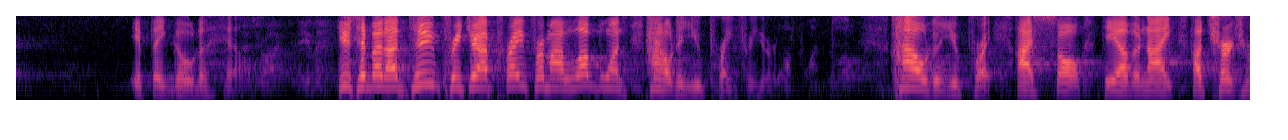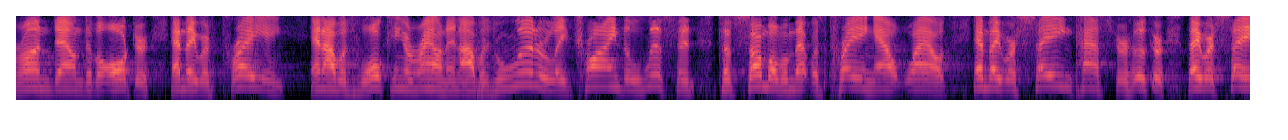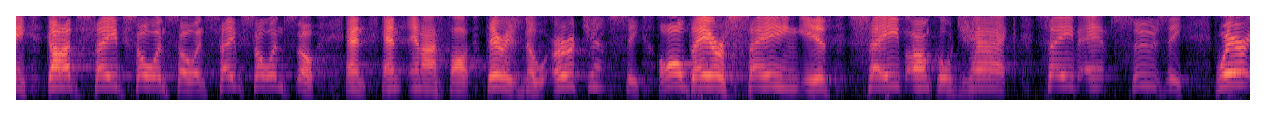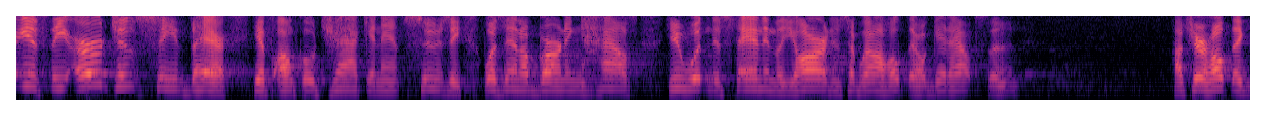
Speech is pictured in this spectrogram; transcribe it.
if they go to hell. You say, but I do, preacher. I pray for my loved ones. How do you pray for your loved ones? How do you pray? I saw the other night a church run down to the altar and they were praying and I was walking around and I was literally trying to listen to some of them that was praying out loud. And they were saying, Pastor Hooker, they were saying, God save so and so and save so and so. And and and I thought, there is no urgency. All they are saying is save Uncle Jack, save Aunt Susie. Where is the urgency there if Uncle Jack and Aunt Susie was in a burning house? You wouldn't just stand in the yard and say, Well, I hope they'll get out soon. I sure hope they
